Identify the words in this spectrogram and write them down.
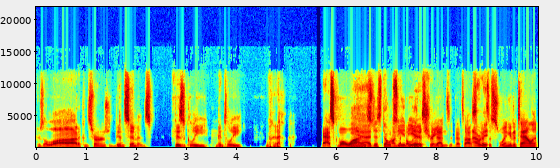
there's a lot of concerns with Ben Simmons, physically, mentally, basketball wise. Yeah, I just don't see Indiana list, trading. That's that's a that's a swing at a talent.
